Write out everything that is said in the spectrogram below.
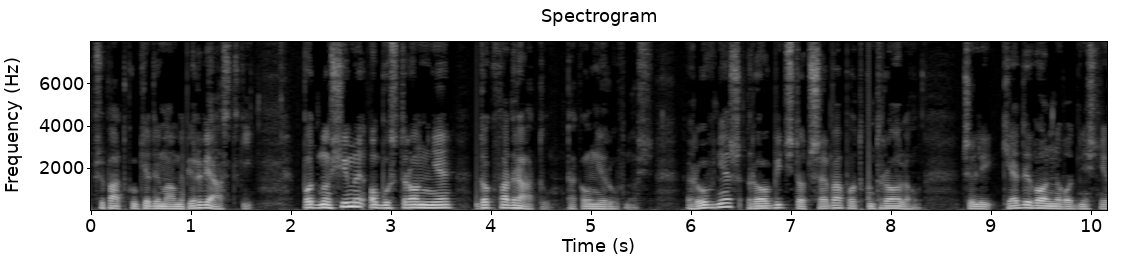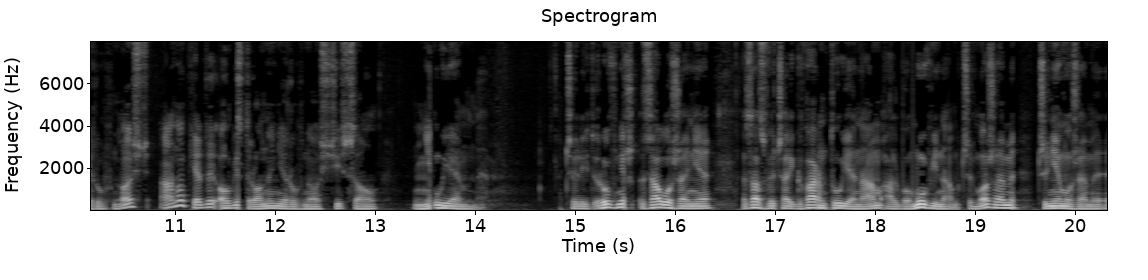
w przypadku, kiedy mamy pierwiastki. Podnosimy obustronnie do kwadratu taką nierówność. Również robić to trzeba pod kontrolą, czyli kiedy wolno podnieść nierówność, ano kiedy obie strony nierówności są nieujemne. Czyli również założenie zazwyczaj gwarantuje nam albo mówi nam, czy możemy, czy nie możemy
